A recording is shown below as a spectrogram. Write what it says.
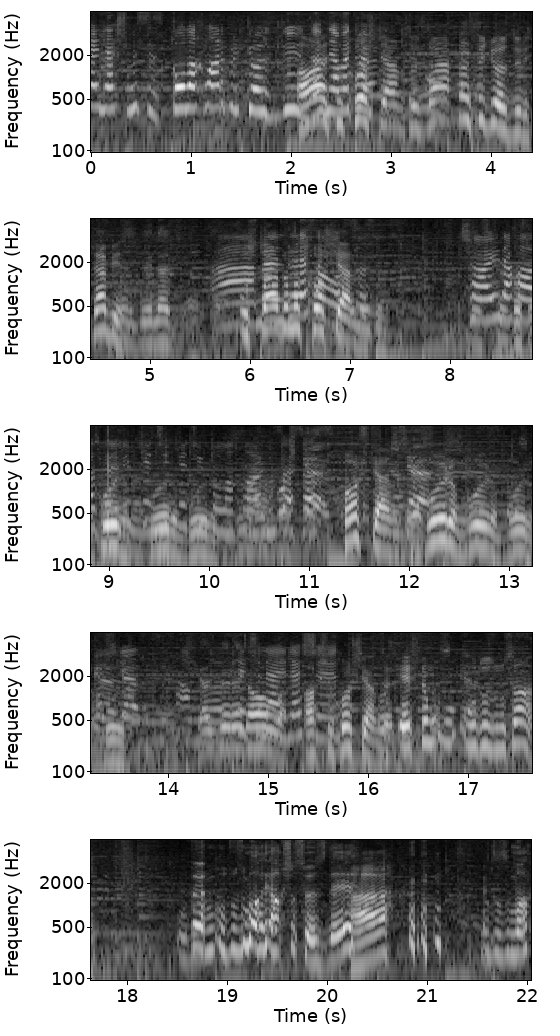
Əyləşmisiniz. Qonaqları bir gözləyin də. Ay, siz xoş gəlmisiniz. Bayaqdan sizi gözləyirik də biz. Belə Ustadımız xoş gəlmisiniz. Çayı da Buyurun, hazır buyurun, edib keçin buyurun, keçin buyurun. qonaqlarımız Xoş əsas. gəldin. Xoş gəlmisiniz. Buyurun, buyurun, buyurun, Xoş buyurun. gəlmisiniz hamınız. Gəl görək Keçin Allah. Axşı əyləşin. xoş gəlmisən. Eşitdim u- uduzmusan. Uduz, uduzmaq yaxşı sözdür. Hə? Uduzmaq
